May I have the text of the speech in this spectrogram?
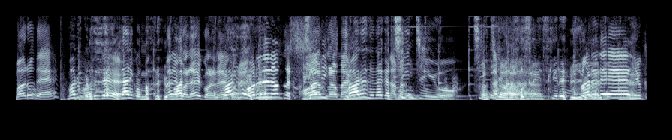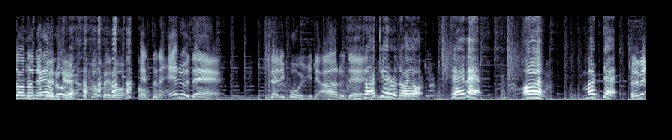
まるで？丸まるで。何これ丸？何これ？何これ？何これ？丸まるでなんかしがみお前丸でなんかチンチンをチンチンをこすりつけれるよまるで床のねペロえっとね L で左攻撃で R でふざけるなよてめえおい待ってやべえ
